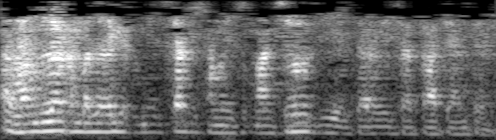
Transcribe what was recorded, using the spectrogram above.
Alhamdulillah kembali lagi pemirsa bersama Yusuf Mansur di acara wisata TV.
